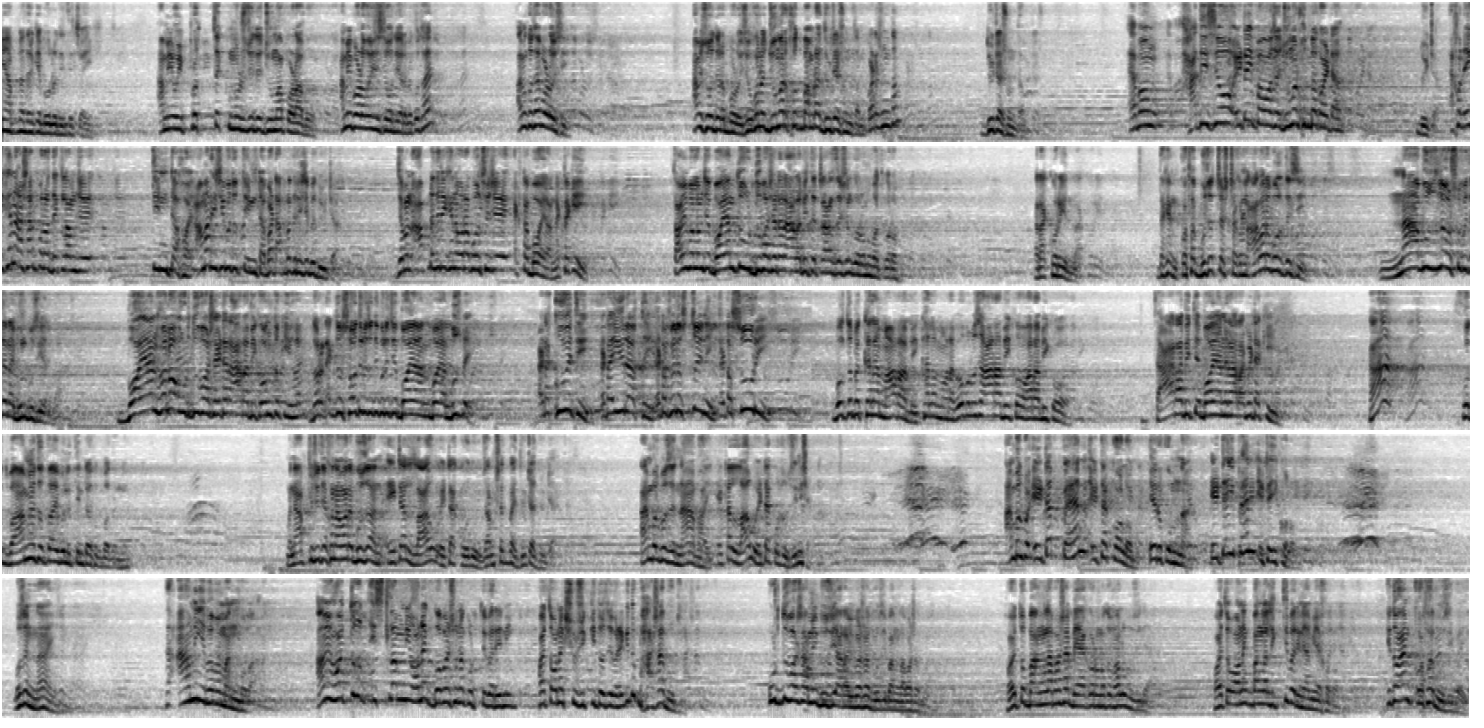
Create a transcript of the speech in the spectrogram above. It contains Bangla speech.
আমি আপনাদেরকে বলে দিতে চাই। আমি ওই প্রত্যেক মসজিদে জুমা পড়াবো। আমি বড় হয়েছি সৌদি আরবে। কোথায়? আমি কোথায় বড় হয়েছি? আমি সৌদি আরব বড় হয়েছি। ওখানে জুমার খুদ্া আমরা দুইটা শুনতাম। কটা শুনতাম? দুইটা শুনতাম। এবং হাদিসেও এটাই পাওয়া যায়, জুমার খুদ্া কয়টা? দুইটা। এখন এখানে আসার পরে দেখলাম যে তিনটা হয়। আমার হিসেবে তো তিনটা বাট আপনাদের হিসেবে দুইটা। যেমন আপনাদের এখানে ওরা বলছে যে একটা বয়ান, একটা কি? তা আমি বললাম যে বয়ান তো উর্দু ভাষাটার আরবিতে ট্রান্সলেশন করো অনুবাদ করো। রাগ করিন না দেখেন, কথা বোঝার চেষ্টা করেন, আবারও বলতেছি, না বুঝলে অসুবিধা নাই, ভুল বুঝিয়ে না বয়ান হলো উর্দু ভাষা, এটার আরবিক অন্ত কি হয়? ধরেন, একজন সৌদির যদি বলি যে, বয়ান বয়ান বুঝবে? এটা কুয়েতি, এটা ইরাকি, এটা ফিলিস্তিনি, এটা সুরি। বলতে হবে, কালাম আরবি কালাম আরবি ও বলব যে, আরবি কো আরবি কো তা আরবিতে বয়ানের আরবিটা কি? হ্যাঁ? খুদবা আমিও তো তাই বলি, তিনটা খুদবা দেন। মানে আপনি যদি এখন আমার বুঝান, এইটা লাউ, এটা কদু। জামশেদ ভাই দুইটা দুইটা। আমি বলব যে, না ভাই, এটা লাউ, এটা কদু জিনিস একটা। আমি বলব এটা প্যান, এটা কলম, এরকম না। এটাই প্যান, এটাই কলম। বুঝেন নাই? আমি এভাবে মানবো আমি হয়তো ইসলাম নিয়ে অনেক গবেষণা করতে পারিনি, হয়তো অনেক সুশিক্ষিত হতে পারি কিন্তু ভাষা বুঝি। উর্দু ভাষা আমি বুঝি, আরবি ভাষা বুঝি, বাংলা ভাষা বুঝি। হয়তো বাংলা ভাষা ব্যাকরণ অত ভালো বুঝি না। হয়তো অনেক বাংলা লিখতে পারি না আমি এখনও কিন্তু আমি কথা বুঝি ভাই।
